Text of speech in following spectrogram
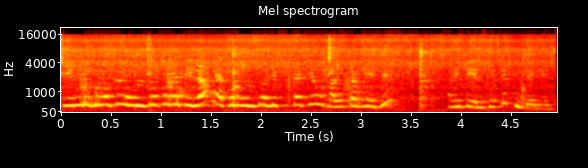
চিংড়িগুলোকে উল্টো করে দিলাম এখন উল্টো দিকটাকেও হালকা ভেজে আমি তেল থেকে তুলে নেব।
